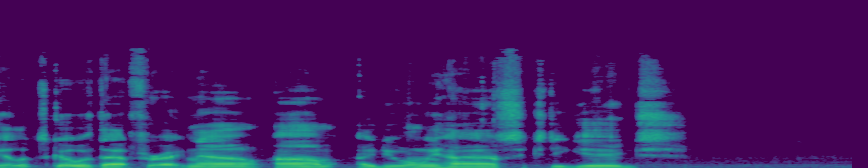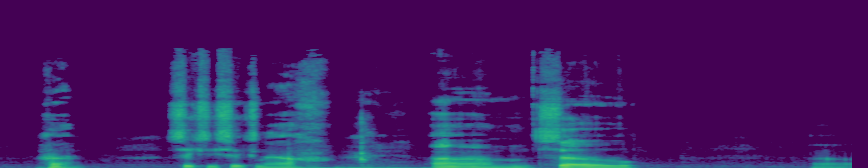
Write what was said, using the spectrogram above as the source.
Okay, let's go with that for right now. Um, I do only have 60 gigs. Huh. 66 now. um, so uh,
